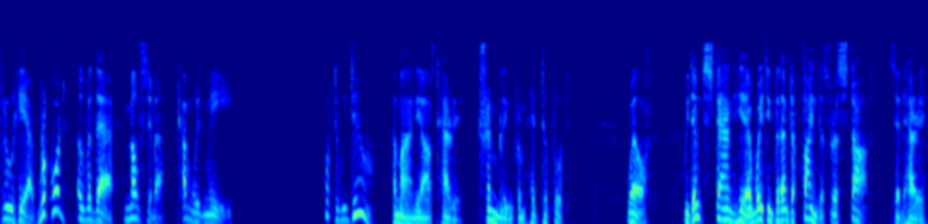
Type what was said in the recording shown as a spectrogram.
through here. Rookwood, over there. Mulciber, come with me. What do we do? Hermione asked Harry, trembling from head to foot. Well, we don't stand here waiting for them to find us for a start, said Harry.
